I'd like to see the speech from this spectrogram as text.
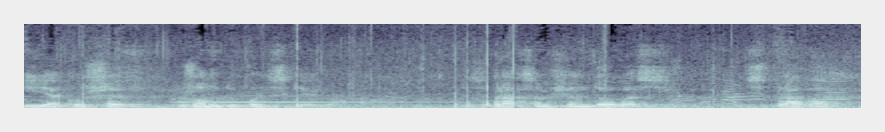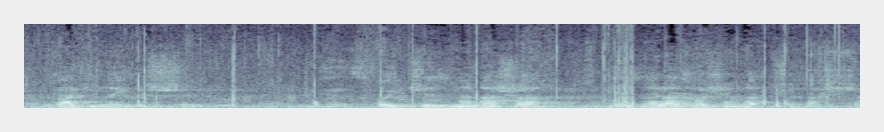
i jako szef rządu polskiego. Zwracam się do Was w sprawach wagi najwyższej. Ojczyzna nasza znalazła się nad przepaścią.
